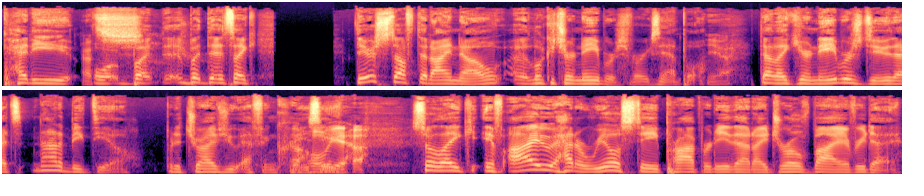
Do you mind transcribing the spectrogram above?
petty or That's- but but it's like there's stuff that I know. Uh, look at your neighbors, for example. Yeah. That like your neighbors do. That's not a big deal, but it drives you effing oh, crazy. Oh yeah. So like if I had a real estate property that I drove by every day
